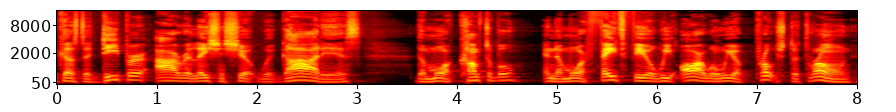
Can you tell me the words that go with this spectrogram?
Because the deeper our relationship with God is, the more comfortable and the more faith filled we are when we approach the throne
